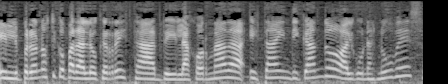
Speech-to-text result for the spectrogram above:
El pronóstico para lo que resta de la jornada está indicando algunas nubes,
